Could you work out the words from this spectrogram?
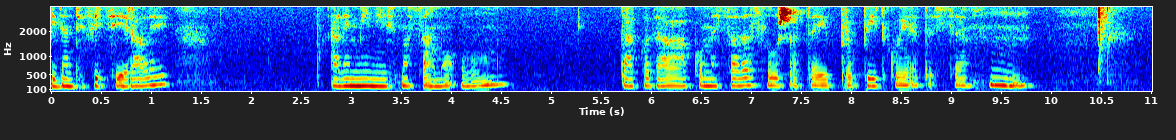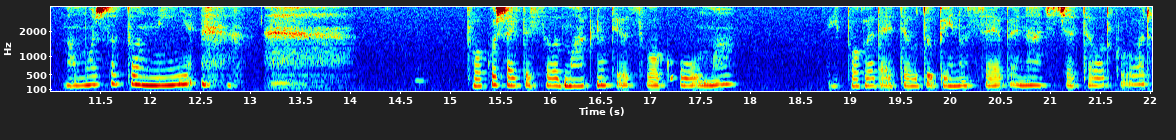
identificirali, ali mi nismo samo um. Tako da ako me sada slušate i propitkujete se, hmm, ma možda to nije, pokušajte se odmaknuti od svog uma i pogledajte u dubinu sebe, naći ćete odgovor.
